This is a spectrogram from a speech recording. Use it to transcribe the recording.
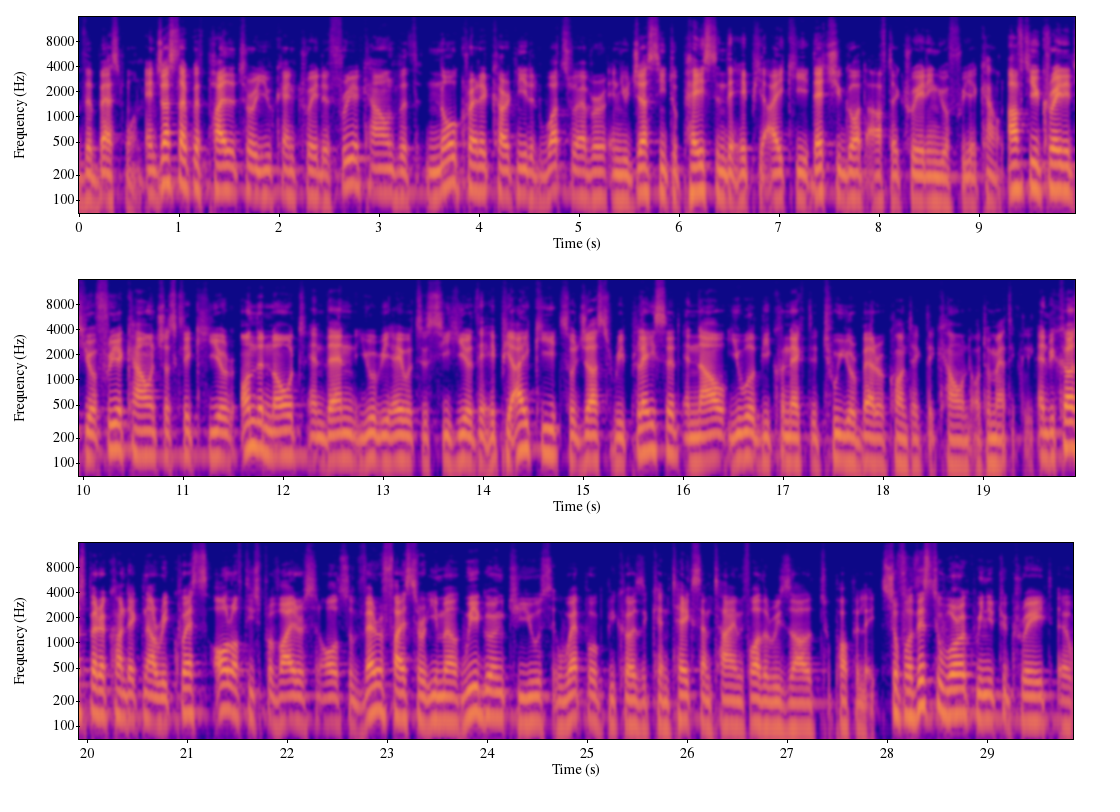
the best one. And just like with Piloterr, you can create a free account with no credit card needed whatsoever, and you just need to paste in the API key that you got after creating your free account. After you created your free account, just click here on the node, and then you'll be able to see here the API key. So just replace it, and now you will be connected to your Better Contact account automatically. And because Better Contact now requests all of these providers and also verifies their email, we're going to use a webhook because it can take some time for the result to populate. So for this to work, work, we need to create a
